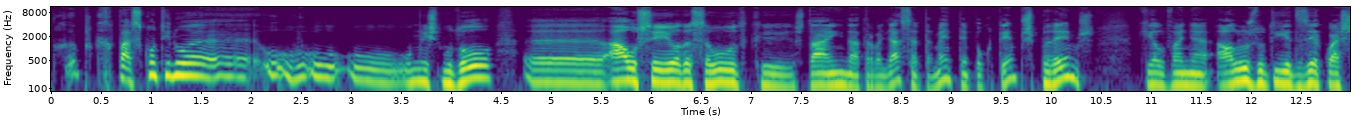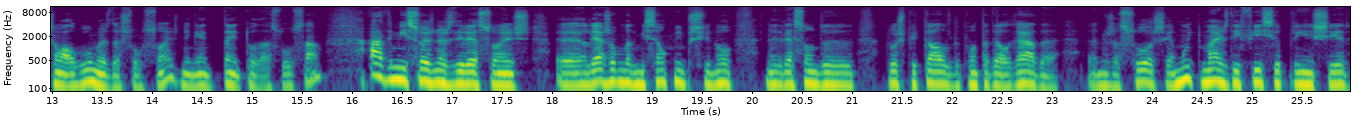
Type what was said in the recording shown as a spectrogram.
Porque, porque repare, se continua, uh, o, o, o, ministro mudou, uh, há o CEO da saúde que está ainda a trabalhar, certamente, tem pouco tempo, esperemos que ele venha à luz do dia dizer quais são algumas das soluções, ninguém tem toda a solução. Há demissões nas direções, eh, aliás, houve uma demissão que me impressionou na direção de, do Hospital de Ponta Delgada, eh, nos Açores. É muito mais difícil preencher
